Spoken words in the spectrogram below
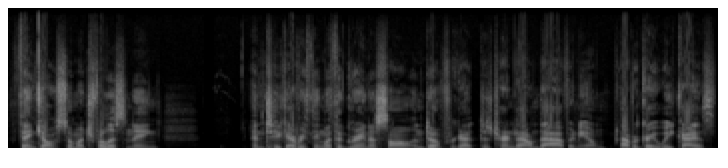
thank y'all so much for listening and take everything with a grain of salt and don't forget to turn down the avenue. Have a great week, guys.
